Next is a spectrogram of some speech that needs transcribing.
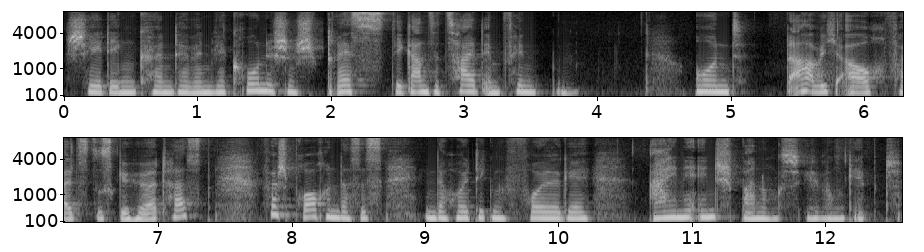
schädigen könnte, wenn wir chronischen Stress die ganze Zeit empfinden. Und da habe ich auch, falls du es gehört hast, versprochen, dass es in der heutigen Folge eine Entspannungsübung gibt.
